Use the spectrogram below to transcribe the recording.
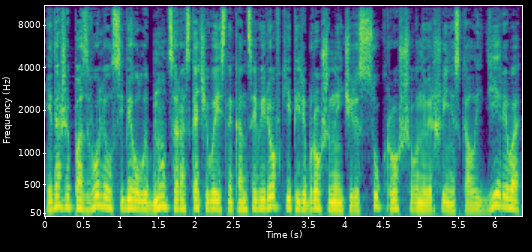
и даже позволил себе улыбнуться, раскачиваясь на конце веревки, переброшенной через сук, росшего на вершине скалы дерева,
